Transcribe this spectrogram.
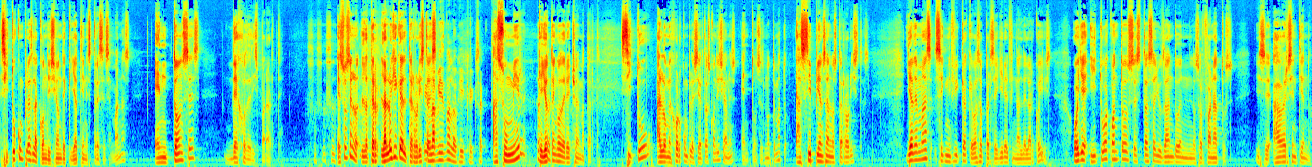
si tú cumples la condición de que ya tienes 13 semanas, entonces dejo de dispararte. Eso es la, lógica del terrorista. Es la misma lógica, exacto. Asumir que yo tengo derecho de matarte. Si tú a lo mejor cumples ciertas condiciones, entonces no te mato. Así piensan los terroristas. Y además significa que vas a perseguir el final del arco iris. oye, ¿y tú a cuántos estás ayudando en los orfanatos? dice, a ver si entiendo.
